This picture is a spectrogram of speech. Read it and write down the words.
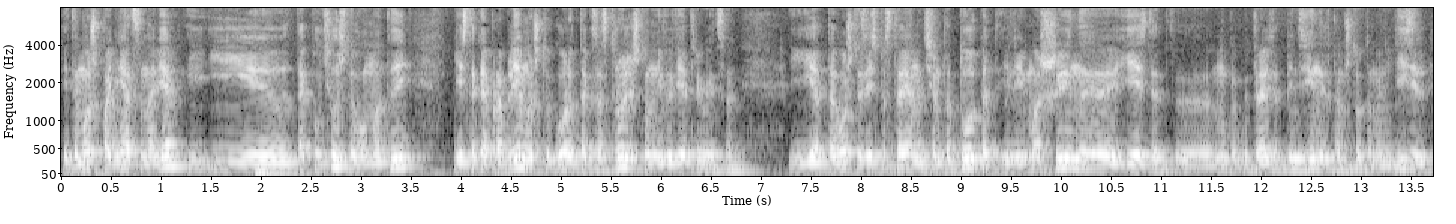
И ты можешь подняться наверх, и, и так получилось, что в Алматы есть такая проблема, что город так застроили, что он не выветривается. И от того, что здесь постоянно чем-то топят, или машины ездят, э, ну, как бы тратят бензин, или там что там, они дизель,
